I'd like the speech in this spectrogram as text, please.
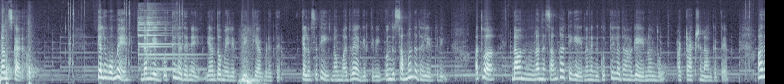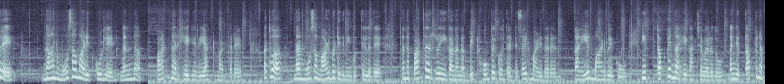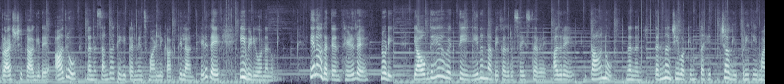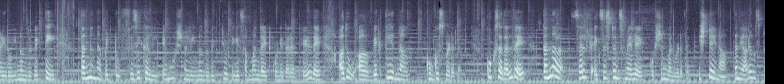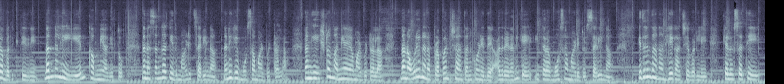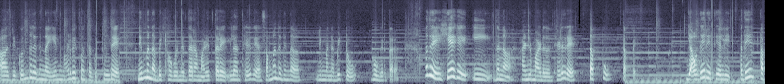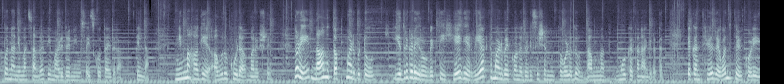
ನಮಸ್ಕಾರ. ಕೆಲವೊಮ್ಮೆ ನಮಗೆ ಗೊತ್ತಿಲ್ಲದೇನೆ ಯಾರ್ದೋ ಮೇಲೆ ಪ್ರೀತಿ ಆಗ್ಬಿಡುತ್ತೆ. ಕೆಲವು ಸತಿ ನಾವು ಮದುವೆ ಆಗಿರ್ತೀವಿ, ಒಂದು ಸಂಬಂಧದಲ್ಲಿ ಇರ್ತೀವಿ, ಅಥವಾ ನಾವು ನನ್ನ ಸಂಗಾತಿಗೆ ನನಗೆ ಗೊತ್ತಿಲ್ಲದ ಹಾಗೆ ಇನ್ನೊಂದು ಅಟ್ರಾಕ್ಷನ್ ಆಗುತ್ತೆ. ಆದರೆ ನಾನು ಮೋಸ ಮಾಡಿದ ಕೂಡಲೇ ನನ್ನ ಪಾರ್ಟ್ನರ್ ಹೇಗೆ ರಿಯಾಕ್ಟ್ ಮಾಡ್ತಾರೆ? ಅಥವಾ ನಾನು ಮೋಸ ಮಾಡಿಬಿಟ್ಟಿದ್ದೀನಿ ಗೊತ್ತಿಲ್ಲದೆ, ನನ್ನ ಪಾರ್ಟ್ನರ್ ಈಗ ನನ್ನ ಬಿಟ್ಟು ಹೋಗಬೇಕು ಅಂತ ಡಿಸೈಡ್ ಮಾಡಿದ್ದಾರೆ ನಾನು ಏನು ಮಾಡಬೇಕು? ಈ ತಪ್ಪಿಂದ ಹೇಗೆ ಆಚೆ ಬರೋದು? ನನಗೆ ತಪ್ಪಿನ ಪ್ರಾಯಶ್ಚಿತ ಆಗಿದೆ, ಆದರೂ ನನ್ನ ಸಂಗಾತಿಗೆ ಕನ್ವಿನ್ಸ್ ಮಾಡಲಿಕ್ಕೆ ಆಗ್ತಿಲ್ಲ ಅಂತ ಹೇಳಿದರೆ ಈ ವಿಡಿಯೋನ ನೋಡಿ. ಏನಾಗತ್ತೆ ಅಂತ ಹೇಳಿದ್ರೆ, ನೋಡಿ, ಯಾವುದೇ ವ್ಯಕ್ತಿ ಏನನ್ನ ಬೇಕಾದರೂ ಸಹಿಸ್ತಾರೆ, ಆದರೆ ತಾನು ನನ್ನ ತನ್ನ ಜೀವಕ್ಕಿಂತ ಹೆಚ್ಚಾಗಿ ಪ್ರೀತಿ ಮಾಡಿರೋ ಇನ್ನೊಂದು ವ್ಯಕ್ತಿ ತನ್ನನ್ನು ಬಿಟ್ಟು ಫಿಸಿಕಲಿ ಎಮೋಷ್ನಲಿ ಇನ್ನೊಂದು ವ್ಯಕ್ತಿಯೊಟ್ಟಿಗೆ ಸಂಬಂಧ ಇಟ್ಕೊಂಡಿದ್ದಾರೆ ಅಂತ ಹೇಳಿದ್ರೆ ಅದು ಆ ವ್ಯಕ್ತಿಯನ್ನು ಕುಗ್ಗಿಸ್ಬಿಡುತ್ತೆ. ಕುಗ್ಸೋದಲ್ಲದೆ ತನ್ನ ಸೆಲ್ಫ್ ಎಕ್ಸಿಸ್ಟೆನ್ಸ್ ಮೇಲೆ ಕ್ವಶನ್ ಬಂದ್ಬಿಡುತ್ತೆ. ಇಷ್ಟೇನಾ? ನಾನು ಯಾರಿಗೋಸ್ಕರ ಬದುಕಿದ್ದೀನಿ ನನ್ನಲ್ಲಿ ಏನು ಕಮ್ಮಿ ಆಗಿತ್ತು? ನನ್ನ ಸಂಗಾತಿ ಇದು ಮಾಡಿದ ಸರಿನಾ? ನನಗೆ ಮೋಸ ಮಾಡಿಬಿಟ್ರಲ್ಲ? ನನಗೆ ಇಷ್ಟೊಂದು ಅನ್ಯಾಯ ಮಾಡಿಬಿಟ್ರಲ್ಲ? ನಾನು ಅವರೇ ನನ್ನ ಪ್ರಪಂಚ ಅಂತ ಅಂದ್ಕೊಂಡಿದ್ದೆ ಆದರೆ ನನಗೆ ಈ ಥರ ಮೋಸ ಮಾಡಿದ್ದು ಸರಿನಾ? ಇದರಿಂದ ನಾನು ಹೇಗೆ ಆಚೆ ಬರಲಿ? ಕೆಲವು ಸತಿ ಆದರೆ ಗೊಂದಲದಿಂದ ಏನು ಮಾಡಬೇಕು ಅಂತ ಗೊತ್ತಿಲ್ಲದೆ ನಿಮ್ಮನ್ನು ಬಿಟ್ಟು ಹೋಗೋ ನಿರ್ಧಾರ ಮಾಡಿರ್ತಾರೆ, ಇಲ್ಲ ಅಂತ ಹೇಳಿದ್ರೆ ಆ ಸಂಬಂಧದಿಂದ ನಿಮ್ಮನ್ನು ಬಿಟ್ಟು ಹೋಗಿರ್ತಾರೆ. ಆದರೆ ಹೇಗೆ ಈ ಇದನ್ನು ಹ್ಯಾಂಡಲ್ ಮಾಡೋದು ಅಂತ ಹೇಳಿದ್ರೆ ತಪ್ಪು ತಪ್ಪೆ. ಯಾವುದೇ ರೀತಿಯಲ್ಲಿ ಅದೇ ತಪ್ಪನ್ನು ನಿಮ್ಮ ಸಂಗತಿ ಮಾಡಿದರೆ ನೀವು ಸಹಿಸ್ಕೋತಾ ಇದ್ದೀರಾ? ಇಲ್ಲ. ನಿಮ್ಮ ಹಾಗೆ ಅವರು ಕೂಡ ಮನುಷ್ಯರೇ. ನೋಡಿ, ನಾನು ತಪ್ಪು ಮಾಡಿಬಿಟ್ಟು ಎದುರುಗಡೆ ಇರೋ ವ್ಯಕ್ತಿ ಹೇಗೆ ರಿಯಾಕ್ಟ್ ಮಾಡಬೇಕು ಅನ್ನೋದು ಡಿಸಿಷನ್ ತಗೊಳ್ಳೋದು ನಮ್ಮ ಮೂರ್ಖತನ ಆಗಿರುತ್ತೆ. ಯಾಕಂತ ಹೇಳಿದ್ರೆ ಒಂದು ತಿಳ್ಕೊಳ್ಳಿ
